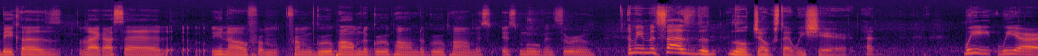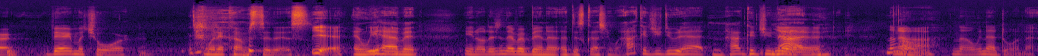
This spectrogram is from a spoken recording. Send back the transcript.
because like i said you know from from group home to group home to group home it's it's moving through I mean, besides the little jokes that we share, I, we we are very mature when it comes to this, yeah and we yeah. haven't. You know, there's never been a, a discussion. Well, how could you do that, and how could you Yeah. not? No, Nah. no, we're not doing that.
